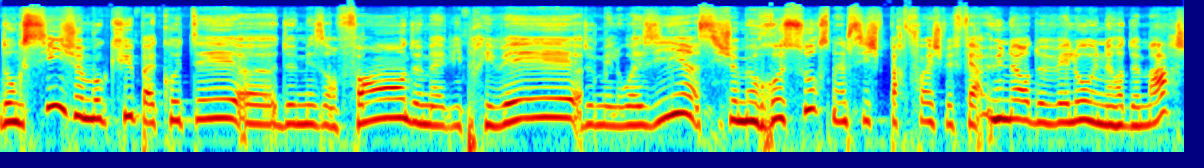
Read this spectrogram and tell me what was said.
Donc si je m'occupe à côté euh, de mes enfants, de ma vie privée, de mes loisirs, si je me ressource, même si parfois je vais faire une heure de vélo, une heure de marche,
